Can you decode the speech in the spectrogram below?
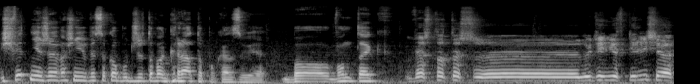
świetnie, że właśnie wysokobudżetowa gra to pokazuje, bo wątek... Wiesz, to też yy, ludzie nie spieli się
